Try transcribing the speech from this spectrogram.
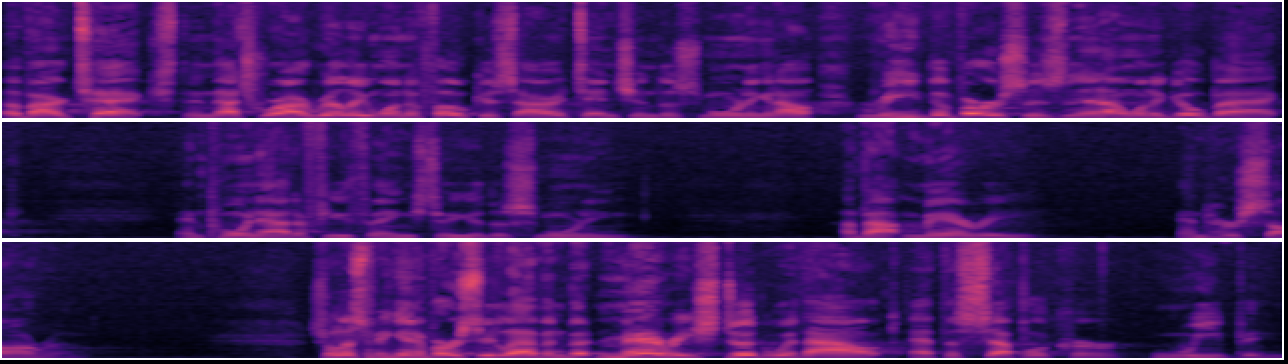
of our text. And that's where I really want to focus our attention this morning. And I'll read the verses and then I want to go back and point out a few things to you this morning about Mary and her sorrow. So let's begin in verse 11. But Mary stood without at the sepulchre weeping.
